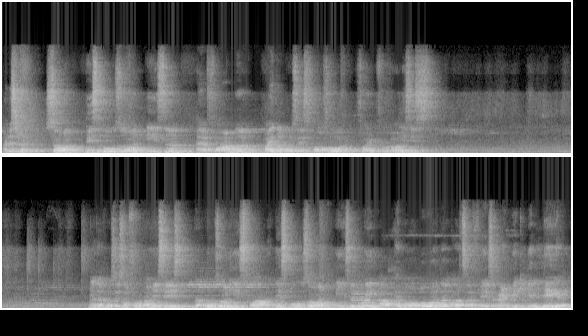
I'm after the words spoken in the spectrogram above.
Understand? So this ozone is uh, formed by the process of uh, photolysis. By the process of photolysis, the ozone is formed. This ozone is going up above over the earth's surface and making a layer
